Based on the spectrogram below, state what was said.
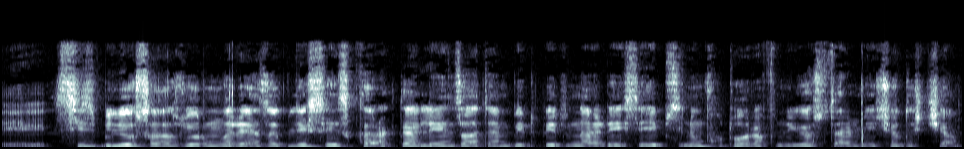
Ee, siz biliyorsanız yorumlara yazabilirsiniz. Karakterlerin zaten birbiri neredeyse hepsinin fotoğrafını göstermeye çalışacağım.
